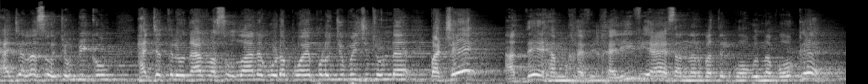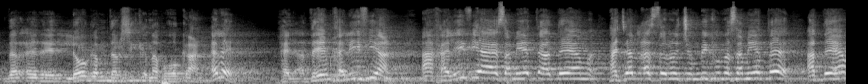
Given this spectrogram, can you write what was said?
ഹജർ അസു ചുംബിക്കും. ഹജ്ജത്തിൽ കൂടെ പോയപ്പോഴും ചുംബിച്ചിട്ടുണ്ട്. പക്ഷേ അദ്ദേഹം ഖലി- ഖലീഫയായ സന്ദർഭത്തിൽ പോകുന്ന പോക്ക് ലോകം ദർശിക്കുന്ന പോക്കാണ് അല്ലേ? അദ്ദേഹം ഖലീഫിയാണ്. ആ ഖലീഫയായ സമയത്ത് അദ്ദേഹം ഹജർ അസ്വദിനെ ചുംബിക്കുന്ന സമയത്ത് അദ്ദേഹം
